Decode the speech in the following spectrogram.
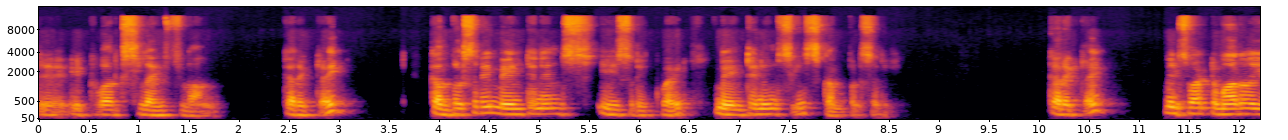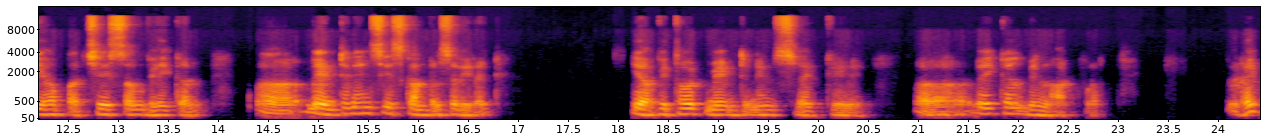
uh, it works lifelong. Correct, right? Compulsory maintenance is required. Maintenance is compulsory. Correct, right? Means what tomorrow you have purchased some vehicle, uh, maintenance is compulsory, right? Yeah, without maintenance, like uh, vehicle will not work, right?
